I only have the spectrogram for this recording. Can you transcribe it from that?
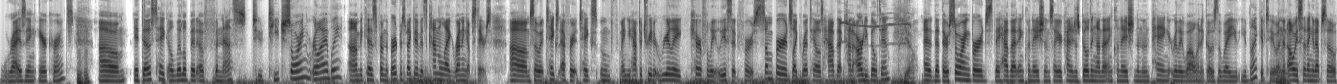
rising air currents. Um, it does take a little bit of finesse to teach soaring reliably um, because, from the bird perspective, it's kind of like running upstairs. Um, so it takes effort, it takes oomph, and you have to treat it really carefully, at least at first. Some birds, like red tails, have that kind of already built in. Yeah. Uh, that they're soaring birds, they have that inclination. So you're kind of just building on that inclination and then paying it really well when it goes the way you, you'd like it to. And then always setting it up so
